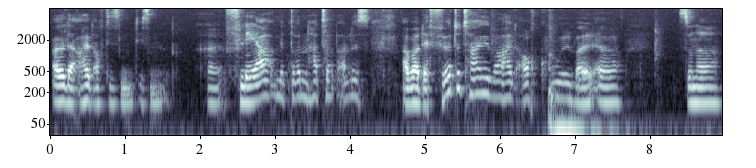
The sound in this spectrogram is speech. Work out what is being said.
weil der halt auch diesen, diesen äh, Flair mit drin hatte und alles. Aber der vierte Teil war halt auch cool, weil äh, so eine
